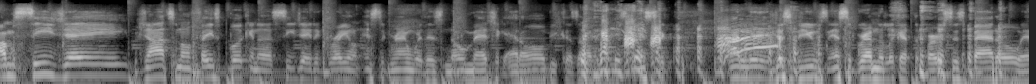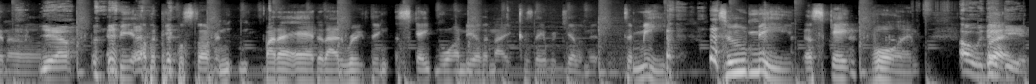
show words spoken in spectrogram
I'm CJ Johnson on Facebook and uh, CJ the Gray on Instagram, where there's no magic at all because I, use Insta- I just use Instagram to look at the Verzuz battle and uh, yeah, and be other people's stuff. And by that ad that I really think Xscape won the other night because they were killing it. To me, to me, Xscape won. Oh, they but, did.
